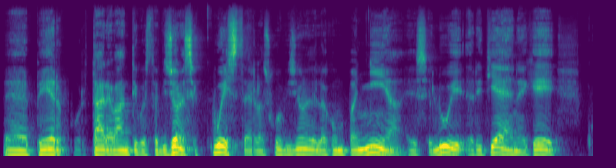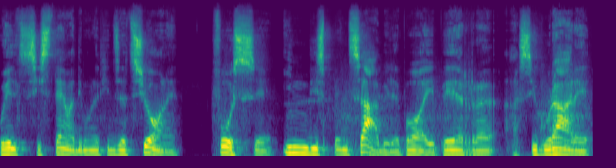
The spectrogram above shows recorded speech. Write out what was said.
eh, per portare avanti questa visione, se questa era la sua visione della compagnia e se lui ritiene che quel sistema di monetizzazione fosse indispensabile poi per assicurare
